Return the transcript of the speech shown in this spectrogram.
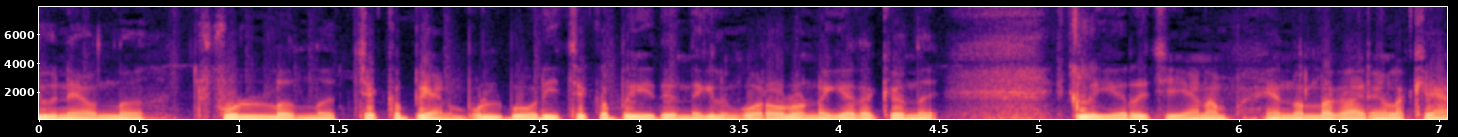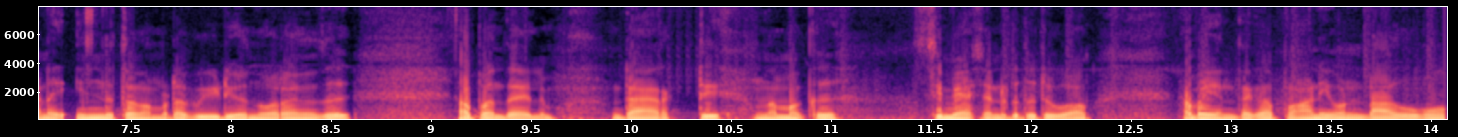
ടുവിനെ ഒന്ന് ഫുള്ളൊന്ന് ചെക്കപ്പ് ചെയ്യണം. ഫുൾ ബോഡി ചെക്കപ്പ് ചെയ്ത് എന്തെങ്കിലും കുറവുകളുണ്ടെങ്കിൽ അതൊക്കെ ഒന്ന് ക്ലിയർ ചെയ്യണം എന്നുള്ള കാര്യങ്ങളൊക്കെയാണ് ഇന്നത്തെ നമ്മുടെ വീഡിയോ എന്ന് പറയുന്നത്. അപ്പോൾ എന്തായാലും ഡയറക്റ്റ് നമുക്ക് സിമിയാഷന്റെ അടുത്തിട്ട് പോകാം അപ്പോൾ എന്തൊക്കെ പണി ഉണ്ടാകുമോ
